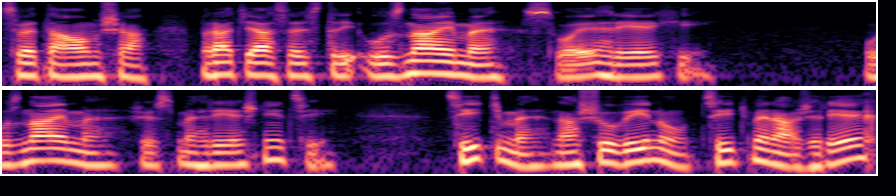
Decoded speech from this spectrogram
Sveta Omša. Bratia a sestry, uznajme svoje hriechy. Uznajme, že sme hriešnici. Cíťme našu vinu, cíťme náš hriech,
